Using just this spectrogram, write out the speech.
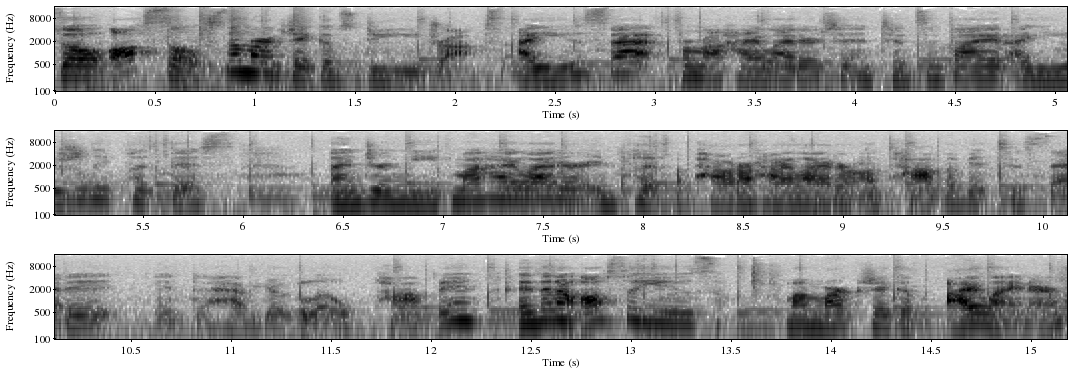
So also, the Marc Jacobs Dew You Drops. I use that for my highlighter to intensify it. I usually put this underneath my highlighter and put a powder highlighter on top of it to set it and to have your glow popping. And then I also use my Marc Jacob eyeliner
